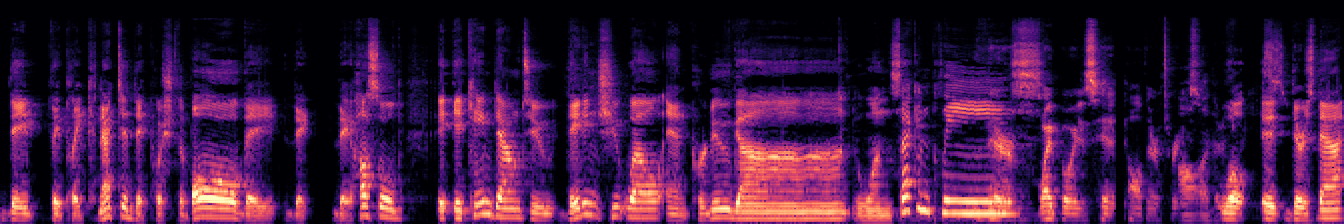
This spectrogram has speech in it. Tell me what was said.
they they played connected. They pushed the ball. They they they hustled. It, it came down to they didn't shoot well, and Purdue got one second, please. Their please. white boys hit all their threes. All other Well, threes. it, there's that,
